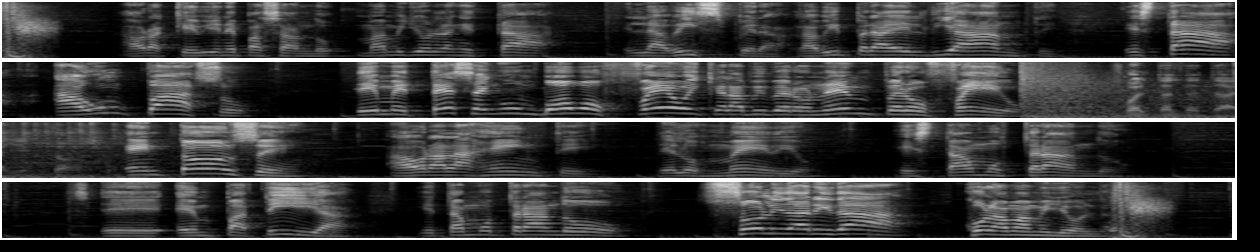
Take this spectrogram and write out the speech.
Ahora, ¿qué viene pasando? Mami Jordan está en la víspera, la víspera el día antes, está a un paso de meterse en un bobo feo y que la biberonen, pero feo. Suelta el detalle entonces. Entonces, ahora la gente de los medios está mostrando eh, empatía y está mostrando solidaridad con la Mami Jordan.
